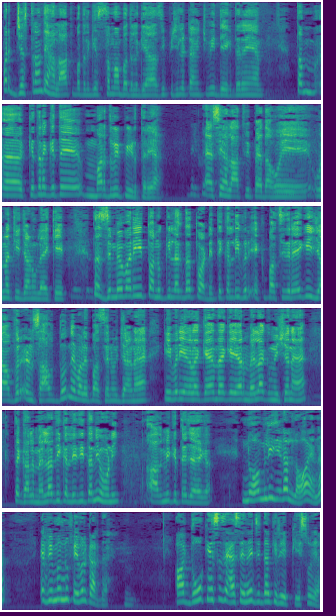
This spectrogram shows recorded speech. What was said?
ਪਰ ਜਿਸ ਤਰ੍ਹਾਂ ਦੇ ਹਾਲਾਤ ਬਦਲ ਗਏ, ਸਮਾਂ ਬਦਲ ਗਿਆ, ਅਸੀਂ ਪਿਛਲੇ ਟਾਈਮ 'ਚ ਵੀ ਦੇਖਦੇ ਰਹੇ ਹਾਂ, ਤਾਂ ਕਿਤੇ ਨਾ ਕਿਤੇ ਮਰਦ ਵੀ ਪੀੜਤ ਰਿਹਾ। ਐਸੇ ਹਾਲਾਤ ਵੀ ਪੈਦਾ ਹੋਏ ਉਹਨਾਂ ਚੀਜ਼ਾਂ ਨੂੰ ਲੈ ਕੇ। ਤਾਂ ਜ਼ਿੰਮੇਵਾਰੀ ਤੁਹਾਨੂੰ ਕੀ ਲੱਗਦਾ ਤੁਹਾਡੇ ਤੇ ਇਕੱਲੀ ਫਿਰ ਇੱਕ ਪਾਸੇ ਦੀ ਰਹੇਗੀ ਜਾਂ ਫਿਰ ਇਨਸਾਫ ਦੋਨੇ ਵਾਲੇ ਪਾਸੇ ਨੂੰ ਜਾਣਾ ਹੈ? ਕਈ ਵਾਰੀ ਅਗਲਾ ਕਹਿੰਦਾ ਕਿ ਯਾਰ ਮਹਿਲਾ ਕਮਿਸ਼ਨ ਹੈ ਤੇ ਗੱਲ ਮਹਿਲਾ ਦੀ ਇਕੱਲੀ ਦੀ ਤਾਂ ਨਹੀਂ ਹੋਣੀ ਆਦਮੀ ਕਿੱਥੇ ਜਾਏਗਾ? ਨਾਰਮਲੀ ਜਿਹੜਾ ਲਾਅ ਹੈ ਨਾ ਇਹ ਵਿਮਨ ਨੂੰ ਫੇਵਰ ਕਰਦਾ ਹੈ। ਔਰ ਦੋ ਕੇਸਸ ਐਸੇ ਨੇ ਜਿੱਦਾਂ ਕਿ ਰੇਪ ਕੇਸ ਹੋਇਆ।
